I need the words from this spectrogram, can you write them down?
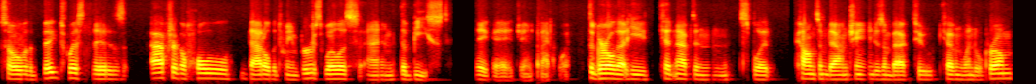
So the big twist is after the whole battle between Bruce Willis and the Beast, aka James McAvoy, the girl that he kidnapped and split calms him down, changes him back to Kevin Wendell Crumb,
